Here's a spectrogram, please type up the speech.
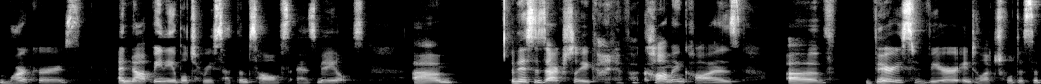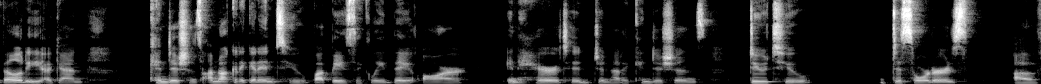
markers and not being able to reset themselves as males. Um, this is actually kind of a common cause of very severe intellectual disability. Again, conditions I'm not going to get into, but basically, they are inherited genetic conditions due to disorders of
